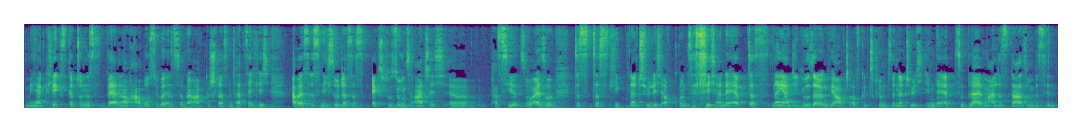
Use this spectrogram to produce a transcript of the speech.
mehr Klicks gibt und es werden auch Abos über Instagram abgeschlossen tatsächlich. Aber es ist nicht so, dass es explosionsartig äh, passiert. So, also das, das liegt natürlich auch grundsätzlich an der App, dass naja, die User irgendwie auch darauf getrimmt sind, natürlich in der App zu bleiben, alles da so ein bisschen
